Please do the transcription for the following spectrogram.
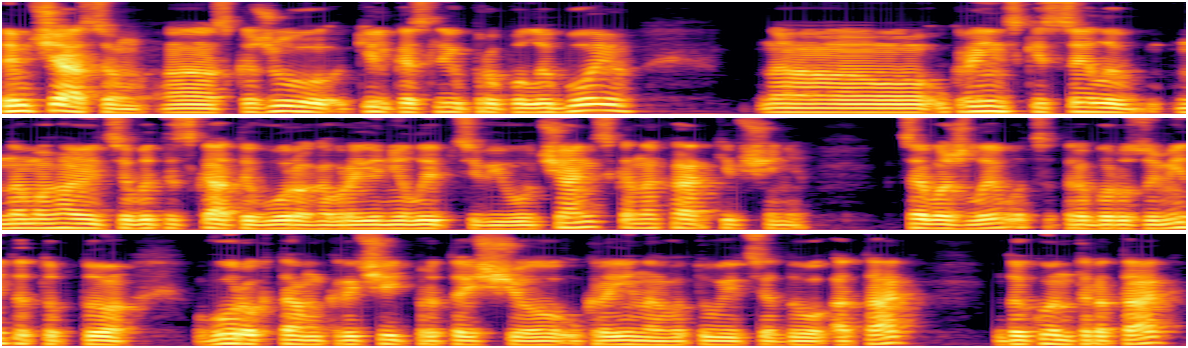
Тим часом скажу кілька слів про поле бою. Українські сили намагаються витискати ворога в районі Липців і Вовчанська на Харківщині. Це важливо, це треба розуміти. Тобто, ворог там кричить про те, що Україна готується до атак, до контратак,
